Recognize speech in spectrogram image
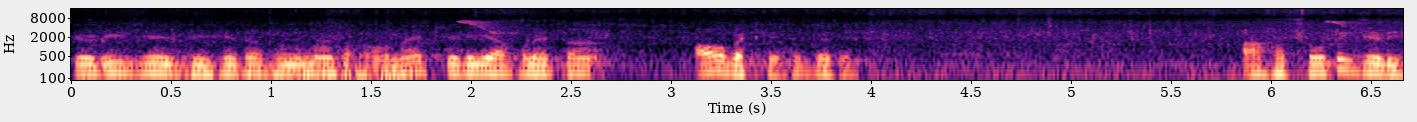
ਚਿੜੀ ਜੇ ਦਿਖੇ ਤਾਂ ਤੁਹਾਨੂੰ ਮੈਂ ਦਿਖਾਉਣਾ, ਚਿੜੀ ਆਪਣੇ ਤਾਂ ਆਓ ਬੈਠੀ ਸਿੱਧੇ ਤੇ। ਆਹ ਛੋਟੀ ਚਿੜੀ।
